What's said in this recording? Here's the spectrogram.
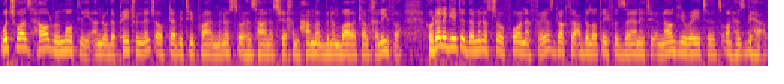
which was held remotely under the patronage of Deputy Prime Minister His Highness Sheikh Mohammed bin Mubarak Al Khalifa, who delegated the Minister of Foreign Affairs Dr. Abdul Latif Al Zayani to inaugurate it on his behalf.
